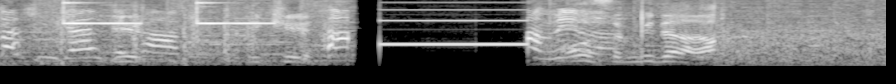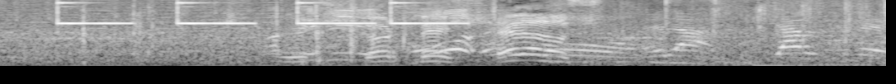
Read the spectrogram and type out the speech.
Başım gelecek 1, abi. 2, Tamam olsun bir daha. 3, 4, 5. Helal olsun. Helal. Gel.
